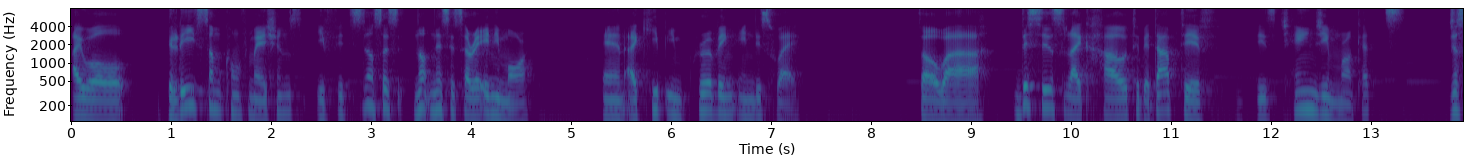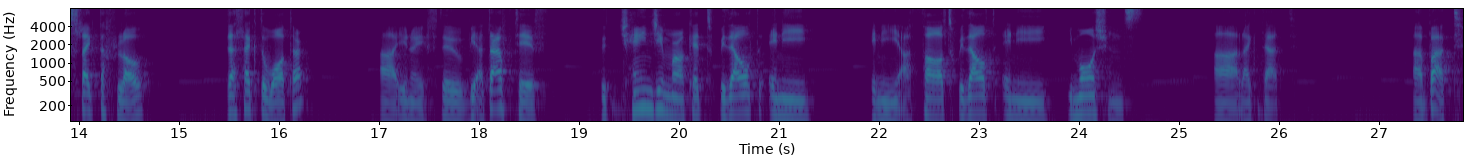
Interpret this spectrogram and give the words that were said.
I will delete some confirmations if it's not necessary anymore. And I keep improving in this way. So uh, this is like how to be adaptive in these changing markets, just like the flow, just like the water. Uh, you know, have to be adaptive to changing market without any any uh, thoughts, without any emotions like that. Uh, but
